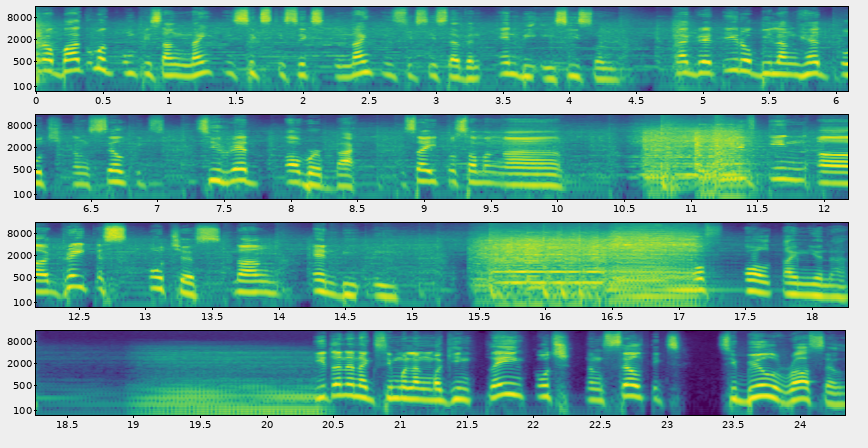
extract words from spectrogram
Pero bago mag-umpisang 1966 to 1967 NBA season, nagretiro bilang head coach ng Celtics si Red Auerbach. Isa ito sa mga 15 uh, greatest coaches ng NBA. Of all time yun na. Dito na nagsimulang maging playing coach ng Celtics si Bill Russell.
